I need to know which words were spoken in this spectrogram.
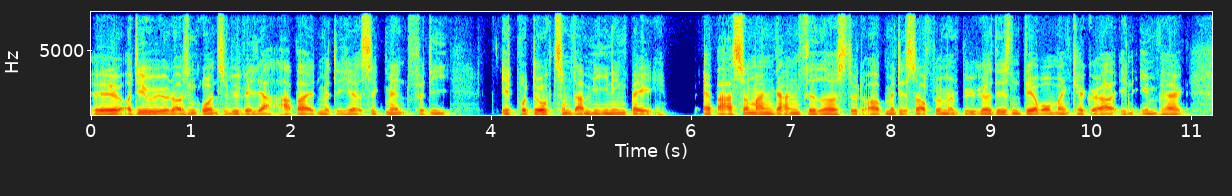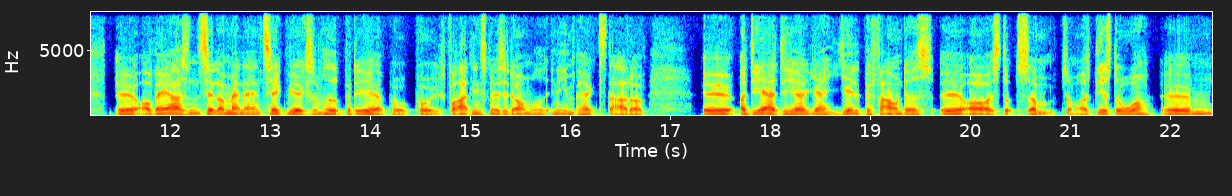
Øh, og det er jo også en grund til, at vi vælger at arbejde med det her segment, fordi et produkt, som der er mening bag, er bare så mange gange federe at støtte op med det software, man bygger. Det er sådan der, hvor man kan gøre en impact øh, og være sådan, selvom man er en tech-virksomhed på det her, på, på et forretningsmæssigt område, en impact startup. Øh, og det er det her, ja, hjælpe founders, øh, og st- som, som også bliver store, øh,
